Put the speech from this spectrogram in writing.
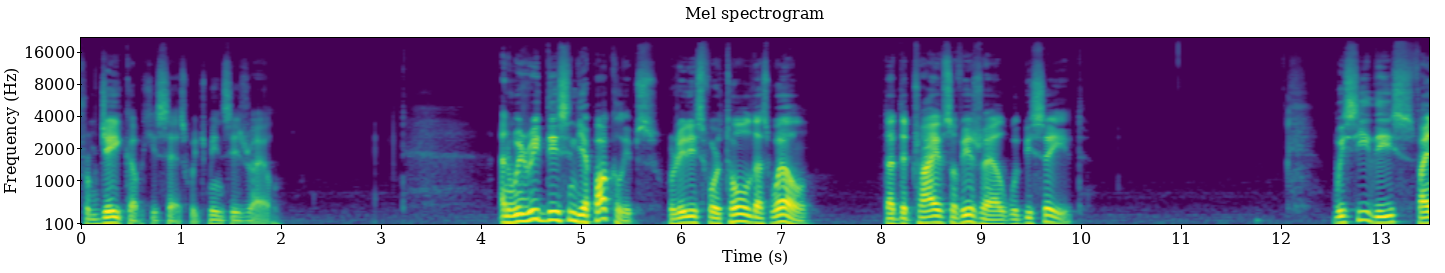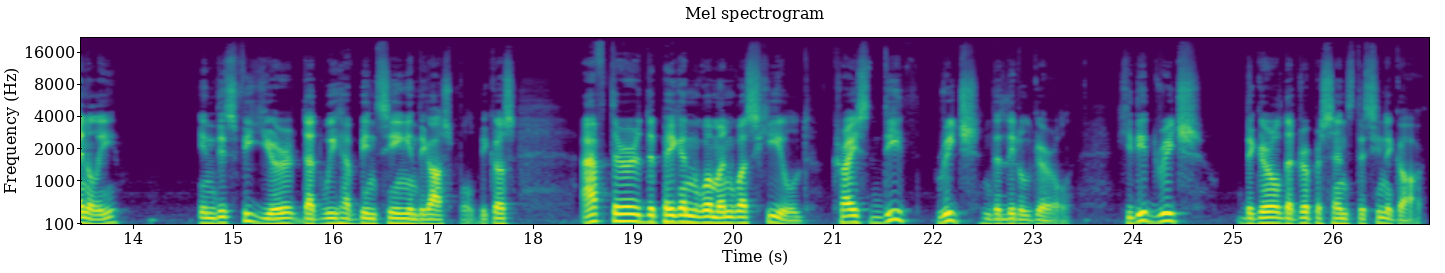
From Jacob, he says, which means Israel. And we read this in the Apocalypse, where it is foretold as well that the tribes of Israel would be saved. We see this, finally, in this figure that we have been seeing in the Gospel, because after the pagan woman was healed, Christ did reach the little girl. He did reach the girl that represents the synagogue,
